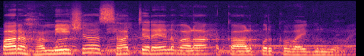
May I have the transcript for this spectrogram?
ਪਰ ਹਮੇਸ਼ਾ ਸੱਚ ਰਹਿਣ ਵਾਲਾ ਅਕਾਲ ਪੁਰਖ ਵਾਹਿਗੁਰੂ ਹੈ।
